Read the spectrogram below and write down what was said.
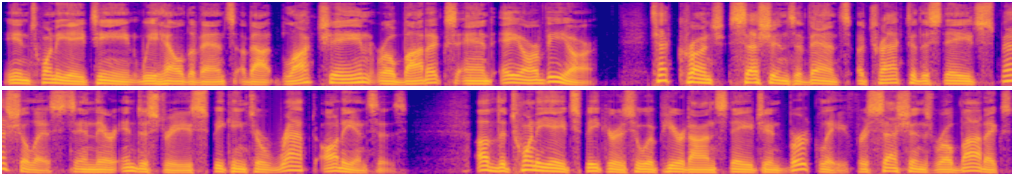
In 2018, we held events about blockchain, robotics, and AR VR. TechCrunch Sessions events attract to the stage specialists in their industries speaking to rapt audiences. Of the 28 speakers who appeared on stage in Berkeley for Sessions Robotics,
